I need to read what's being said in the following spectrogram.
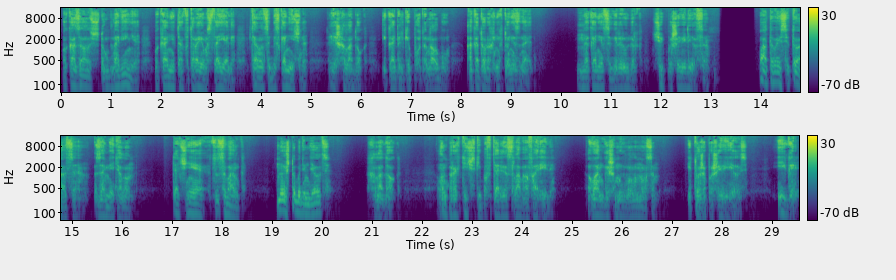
Показалось, что мгновение, пока они так втроем стояли, тянутся бесконечно, лишь холодок и капельки пота на лбу, о которых никто не знает. Наконец Игорь Рудберг чуть пошевелился. «Патовая ситуация», — заметил он. «Точнее, Цуцванг. Ну и что будем делать? Холодок. Он практически повторил слова Форели. Ванга шмыгнула носом и тоже пошевелилась. Игорь,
